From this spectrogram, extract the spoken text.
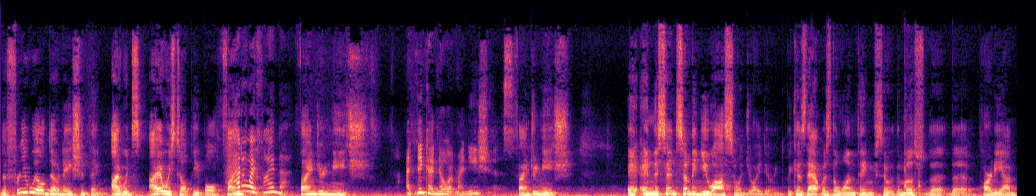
the free will donation thing, I would I always tell people How do I find that? find your niche, I think I know what my niche is. find your niche. And in the sense something you also enjoy doing because that was the one thing so the most the the party I'm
